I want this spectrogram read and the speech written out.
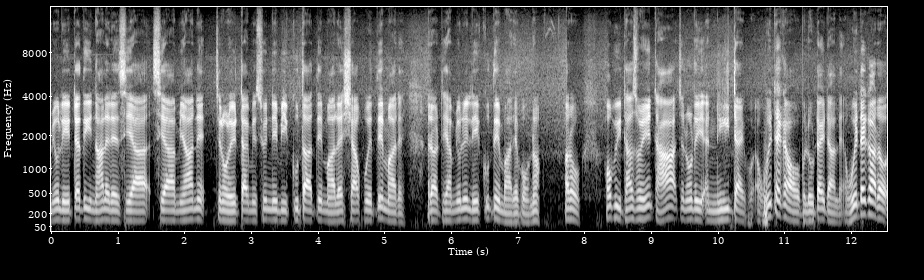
မျိုးလေးတက်သည့်နားလေတဲ့ဆရာဆရာများနဲ့ကျွန်တော်တွေတိုင်ပင်ဆွေးနွေးပြီးကုသတင်ပါလဲရှာဖွေတင်ပါတယ်အဲ့တော့တရားမျိုးလေးလေးကုတင်ပါတယ်ပေါ့နော် အဲ့တော့ဟုတ်ပြီဒါဆိုရင်ဒါကကျွန်တော်တို့အနီးတိုက်ပေါ့အဝေးတိုက်ကရောဘယ်လိုတိုက်တာလဲအဝေးတိုက်ကတော့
